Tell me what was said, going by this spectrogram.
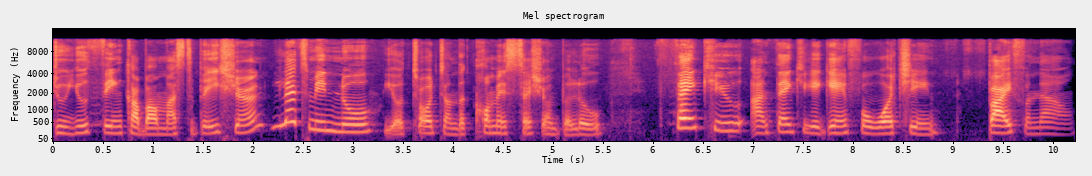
do you think about masturbation? Let me know your thoughts on the comment section below. Thank you and thank you again for watching. Bye for now.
